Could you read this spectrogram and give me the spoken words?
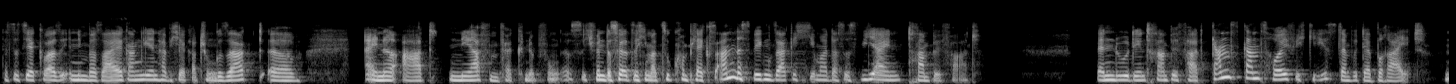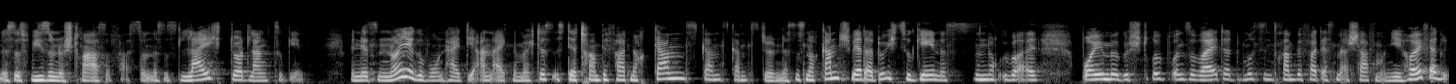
das ist ja quasi in den Basalganglien, habe ich ja gerade schon gesagt, äh, eine Art Nervenverknüpfung ist. Ich finde, das hört sich immer zu komplex an, deswegen sage ich immer, das ist wie ein Trampelpfad. Wenn du den Trampelpfad ganz, ganz häufig gehst, dann wird der breit. Dann ist es wie so eine Straße fast. Dann ist es leicht, dort lang zu gehen. Wenn du jetzt eine neue Gewohnheit dir aneignen möchtest, ist der Trampelpfad noch ganz, ganz, ganz dünn. Das ist noch ganz schwer, da durchzugehen. Das sind noch überall Bäume, Gestrüpp und so weiter. Du musst den Trampelpfad erstmal erschaffen. Und je häufiger,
